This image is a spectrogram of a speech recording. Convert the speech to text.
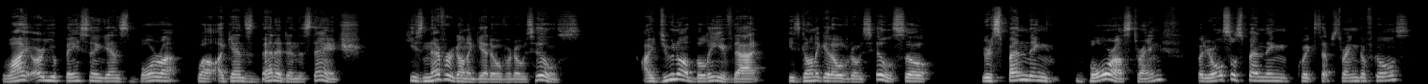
why are you pacing against Bora, well, against Bennett in the stage? He's never going to get over those hills. I do not believe that he's going to get over those hills. So you're spending Bora strength, but you're also spending quick step strength, of course.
